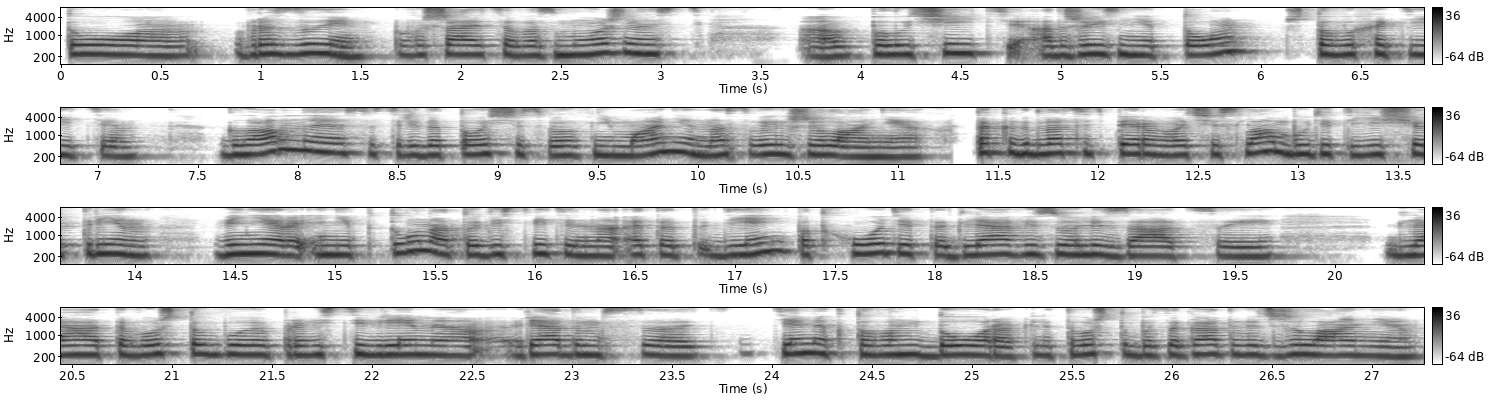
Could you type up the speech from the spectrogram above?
то в разы повышается возможность а, получить от жизни то, что вы хотите. Главное — сосредоточьте свое внимание на своих желаниях. Так как 21 числа будет еще трин Венеры и Нептуна, то действительно этот день подходит для визуализации, для того, чтобы провести время рядом с теми, кто вам дорог, для того, чтобы загадывать желания.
